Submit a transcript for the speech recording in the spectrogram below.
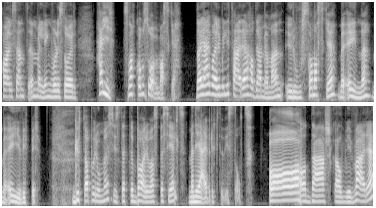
har sendt en melding hvor det står Hei, snakk om sovemaske. Da jeg var i militæret, hadde jeg med meg en rosa maske med øyne med øyevipper. Gutta på rommet syntes dette bare var spesielt, men jeg brukte de stolt. Åh. Og der skal vi være.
